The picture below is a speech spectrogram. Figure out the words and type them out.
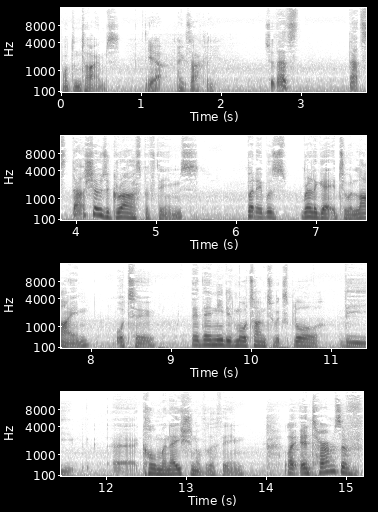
modern times. Yeah. Exactly. So that's that's that shows a grasp of themes, but it was relegated to a line or two. They they needed more time to explore the uh, culmination of the theme. Like in terms of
